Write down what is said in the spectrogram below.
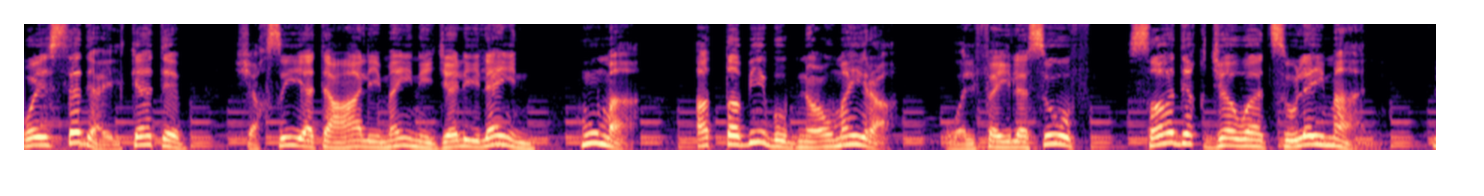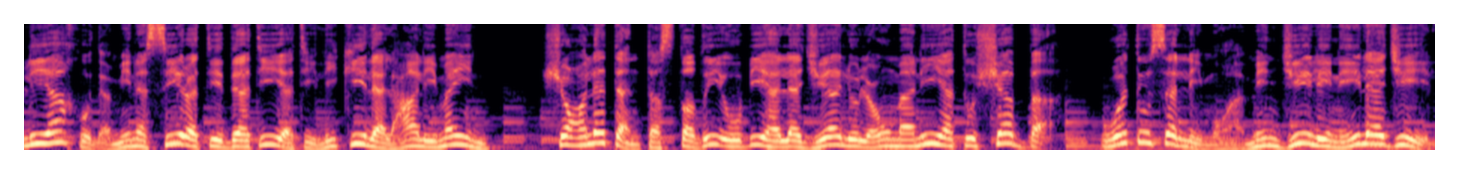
ويستدعي الكاتب شخصية عالمين جليلين هما الطبيب ابن عميرة والفيلسوف صادق جواد سليمان ليأخذ من السيرة الذاتية لكلا العالمين شعلة تستضيء بها الأجيال العمانية الشابة وتسلمها من جيل إلى جيل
